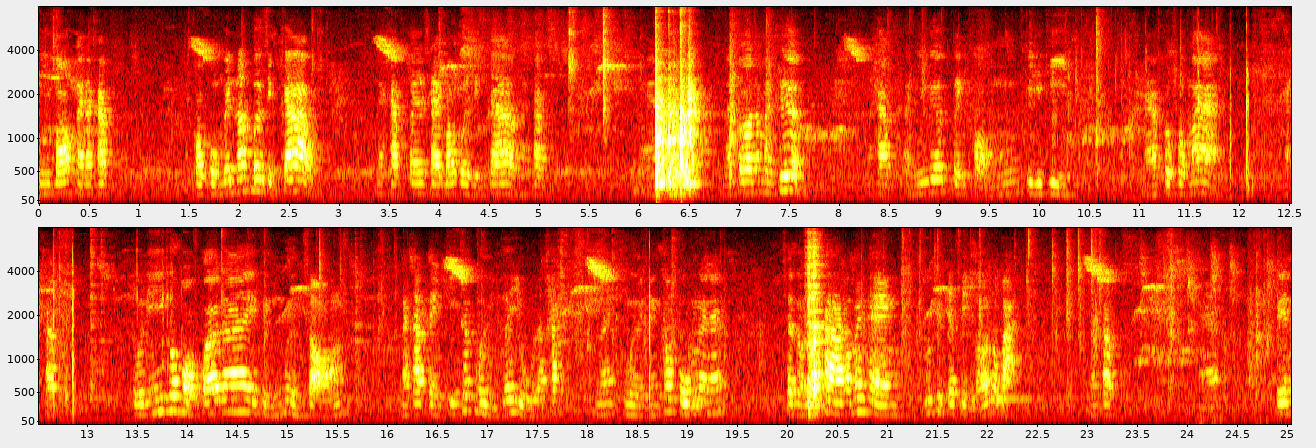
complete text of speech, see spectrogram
มีบล็อกนะครับของผมเป็นน็อตเบอร์สิบเก้านะครับก็จะใช้บล็อกเบอร์สิบเก้านะครับแล้วก็น้ำมันเครื่องนะครับ อันนี้เลือกเป็นของ PTT นะครับ Performa นะครับ ตัวนี้เขาบอกว่าได้ถึงหมื่นสองนะครับ แต่จริงๆสักหมื่นก็อยู่แล้วครับนะหมื่นหนึงก็คุ้มเลยนะฉนวนราคาก็ไม่แพงรู้สึกจะสี่ร้อยกว่าบาทนะครับนะฮะเป็น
